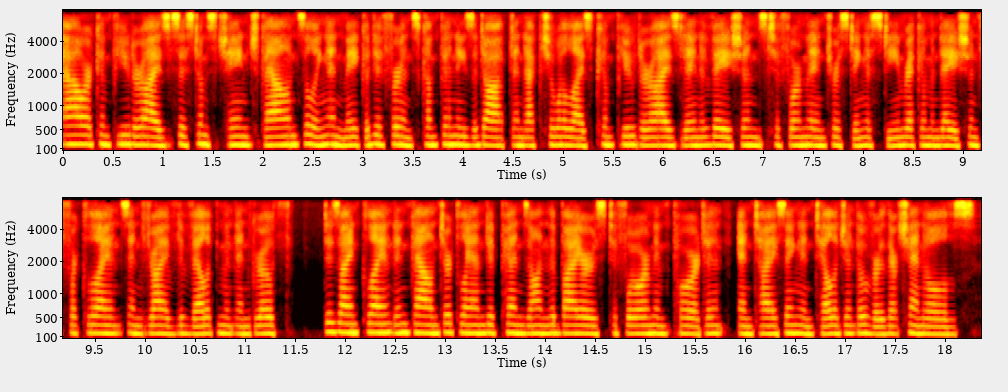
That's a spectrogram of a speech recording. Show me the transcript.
Our computerized systems change counseling and make a difference. Companies adopt and actualize computerized innovations to form interesting esteem recommendation for clients and drive development and growth. Design client encounter plan depends on the buyers to form important, enticing, intelligent over their channels.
